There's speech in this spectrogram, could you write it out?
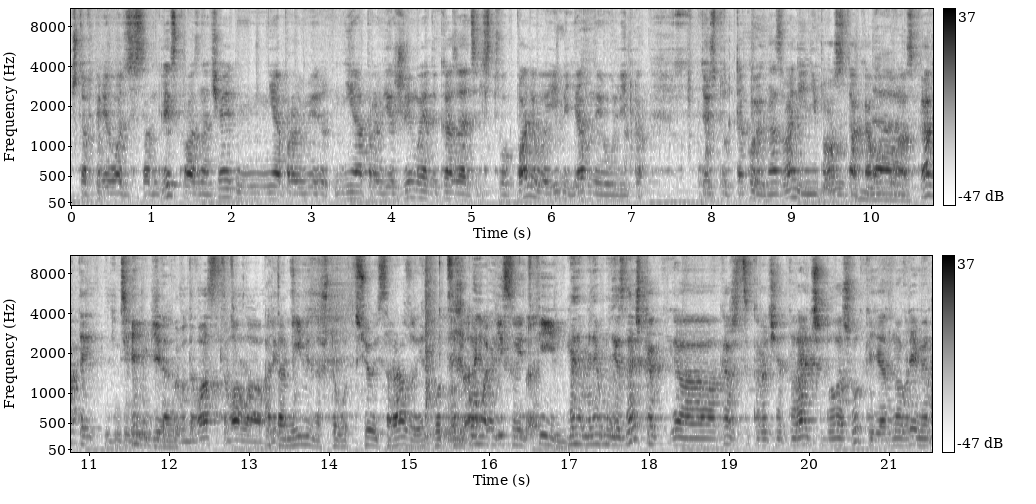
что в переводе с английского означает неопровер- неопровержимое доказательство, палево или явная улика. То есть тут такое название не просто так, а Да. вот у нас карты, деньги, Да. два ствола. А блин. там именно, что вот все и сразу, это вот целиком описывает фильм. Мне, мне, мне знаешь, как э, кажется, короче, это раньше была шутка. Я одно время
